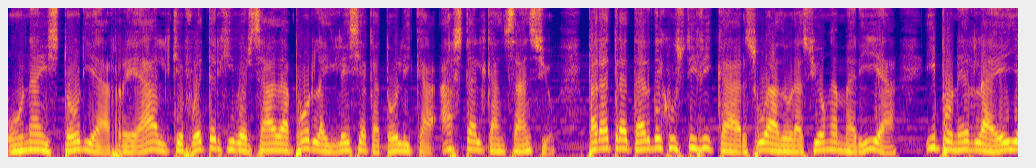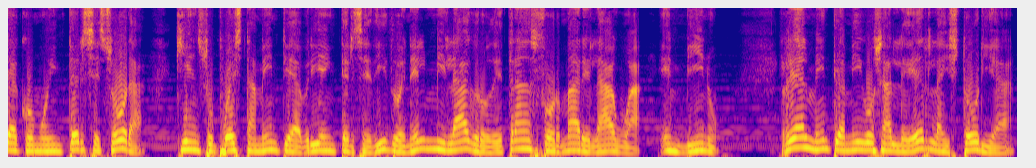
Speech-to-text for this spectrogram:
una historia real que fue tergiversada por la Iglesia Católica hasta el cansancio para tratar de justificar su adoración a María y ponerla a ella como intercesora, quien supuestamente habría intercedido en el milagro de transformar el agua en vino. Realmente amigos, al leer la historia,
